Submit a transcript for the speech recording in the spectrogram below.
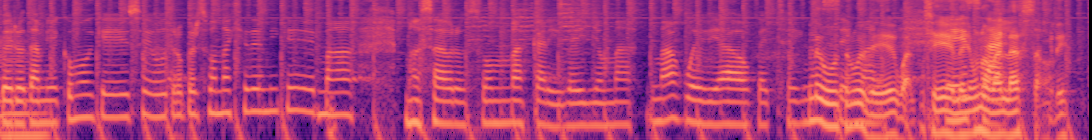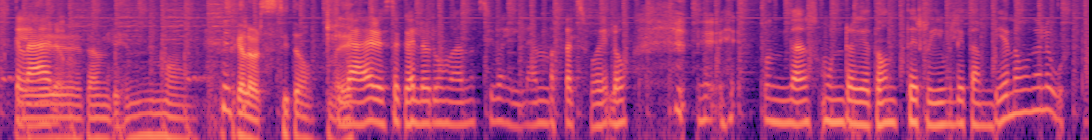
Pero Mm, también como que ese otro personaje de mí que es más, más sabroso, más caribeño, más, más hueveado, ¿cachai? No Le gusta bebé igual. pues Sí, le- uno va en la Exacto. sangre. Claro. Eh, también mismo. Ese calorcito. eh. Claro, ese calor humano, así bailando hasta el suelo. Eh, un, un reggaetón terrible también a uno le gusta.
